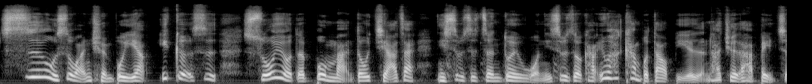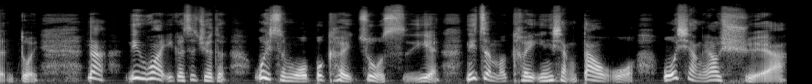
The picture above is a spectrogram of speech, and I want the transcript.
思路是完全不一样，一个是所有的不满都夹在你是不是针对我，你是不是有看？因为他看不到别人，他觉得他被针对。那另外一个是觉得为什么我不可以做实验？你怎么可以影响到我？我想要学啊。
